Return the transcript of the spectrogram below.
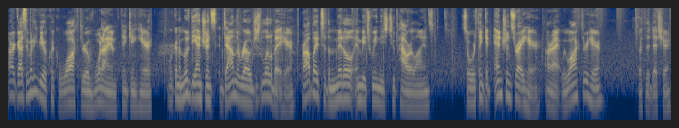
Alright guys, I'm gonna give you a quick walkthrough of what I am thinking here. We're gonna move the entrance down the road just a little bit here. Probably to the middle in between these two power lines. So we're thinking entrance right here. Alright, we walk through here. Go through the ditch here.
